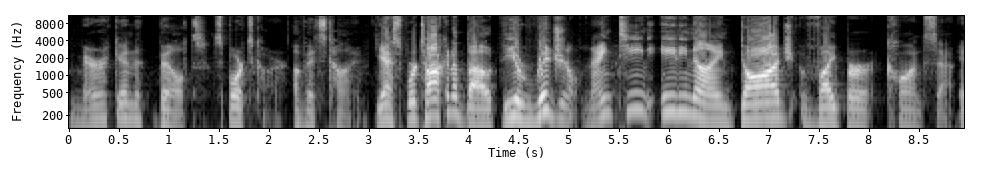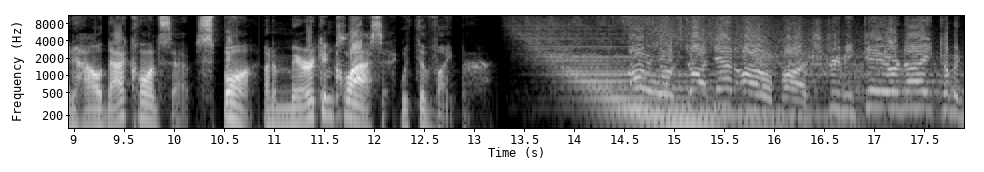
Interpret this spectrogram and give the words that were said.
American built sports car of its time. Yes, we're talking about the original 1989 Dodge Viper concept and how that concept spawned an American classic with the Viper. Autoloads.net Autopod streaming day or night, coming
